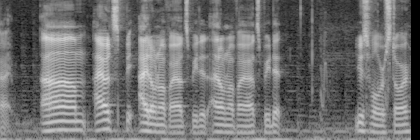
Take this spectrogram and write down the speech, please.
All right. Um, I outspeed. I don't know if I outspeed it. I don't know if I outspeed it. Useful restore.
